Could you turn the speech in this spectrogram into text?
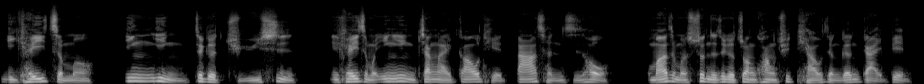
你可以怎么应应这个局势？你可以怎么应应将来高铁搭乘之后，我们要怎么顺着这个状况去调整跟改变？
